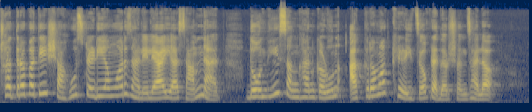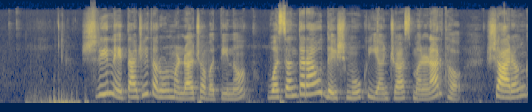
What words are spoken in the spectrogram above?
छत्रपती शाहू स्टेडियमवर झालेल्या या सामन्यात दोन्ही संघांकडून आक्रमक खेळीचं प्रदर्शन झालं. श्री नेताजी तरुण मंडळाच्या वतीनं वसंतराव देशमुख यांच्या स्मरणार्थ शारंग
